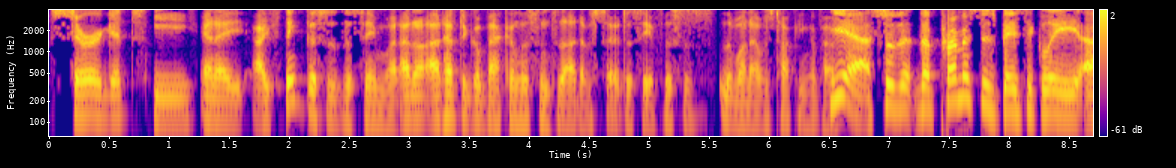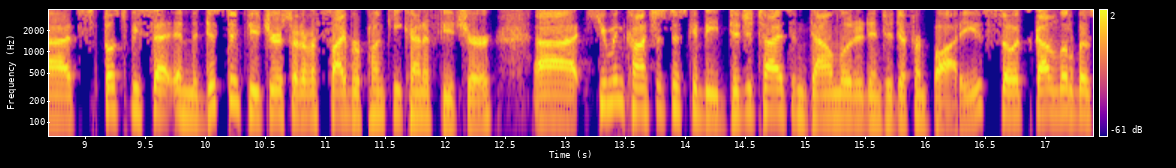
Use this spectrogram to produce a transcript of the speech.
Surrogate E, and I I think this is the same one. I don't. I'd have to go back and listen to that episode to see if this is the one I was talking about. Yeah, so the, the premise is basically uh, it's supposed to be set in the distant future, sort of a cyberpunky kind of future. Uh, human consciousness can be digitized and downloaded into different bodies. So it's got a little bit of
